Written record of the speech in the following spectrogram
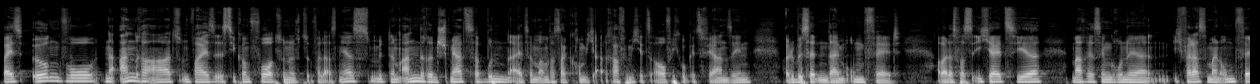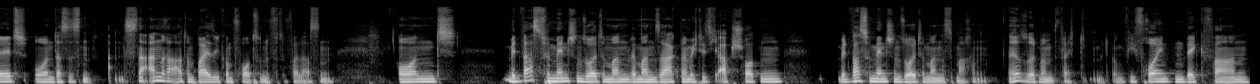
weil es irgendwo eine andere Art und Weise ist, die Komfortzone zu verlassen. Ja, es ist mit einem anderen Schmerz verbunden, als wenn man einfach sagt, komm, ich raffe mich jetzt auf, ich gucke jetzt Fernsehen, weil du bist halt in deinem Umfeld. Aber das, was ich jetzt hier mache, ist im Grunde, ich verlasse mein Umfeld und das ist, ein, das ist eine andere Art und Weise, die Komfortzone zu verlassen. Und mit was für Menschen sollte man, wenn man sagt, man möchte sich abschotten, mit was für Menschen sollte man das machen? Ne? Sollte man vielleicht mit irgendwie Freunden wegfahren?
